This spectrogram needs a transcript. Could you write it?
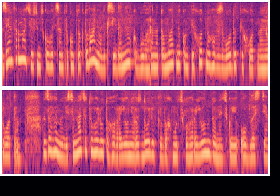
За інформацією Сумського центру комплектування, Олексій Данилко був гранатометником піхотного взводу піхотної роти. Загинув 18 лютого в районі Роздолівки Бахмутського району Донецької області.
